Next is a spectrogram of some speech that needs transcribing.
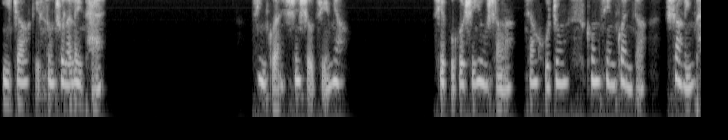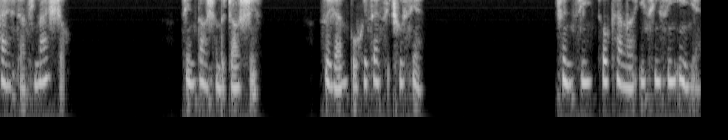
一招给送出了擂台。尽管身手绝妙，却不过是用上了江湖中司空见惯的少林派小擒拿手。剑道上的招式，自然不会再次出现。趁机偷看了玉清心一眼，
